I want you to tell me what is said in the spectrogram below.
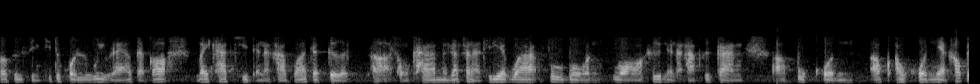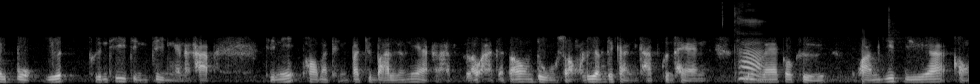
ก็คือสิ่งที่ทุกคนรู้อยู่แล้ว แต่ก็ไม่คาดคิดนะครับว่าจะเกิดเอ่อสงครามในลักษณะที่เรียกว่า full blown war ขึ้นนะครับ คือการเอ่อบุกคนเอาเอาคนเนี่ยเข้าไปบุกยึดพื้นที่จริงๆนะครับทีนี้พอมาถึงปัจจุบันแล้วเนี่ยอาจเราอาจจะต้องดูสองเรื่องด้วยกันครับ คุณแทนค่ะเรื่องแรกก็คือ ความยืดเยื้อของ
